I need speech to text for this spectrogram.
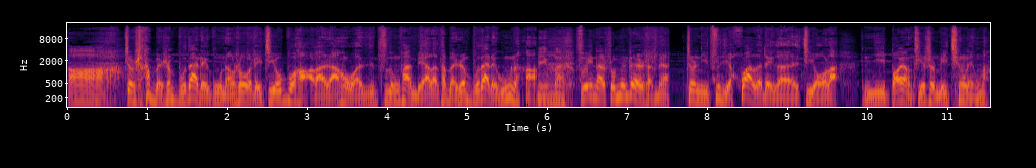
啊，就是它本身不带这功能，说我这机油不好了，然后我就自动判别了，它本身不带这功能。明白。所以呢，说明这是什么呀？就是你自己换了这个机油了，你保养提示没清零嘛？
